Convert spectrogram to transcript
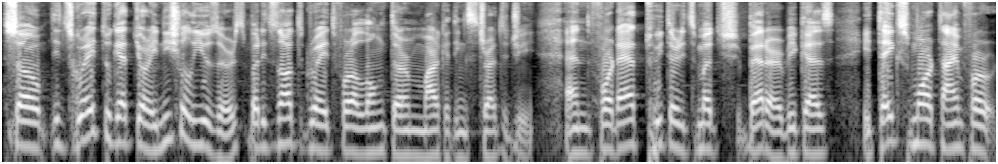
So it's great to get your initial users, but it's not great for a long term marketing strategy. And for that, Twitter is much better because it takes more time for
